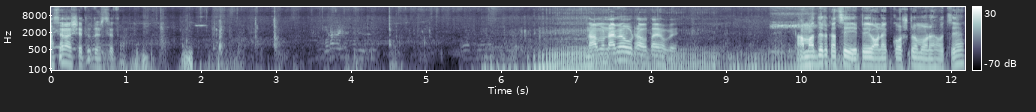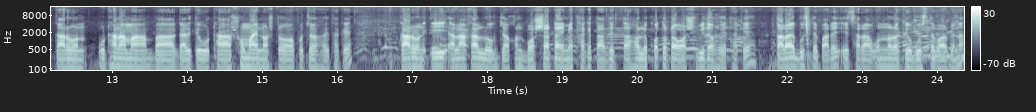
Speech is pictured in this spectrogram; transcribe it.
আসে না সে তো ধরছে তো। নাম, নামে ওঠাও তাই হবে। আমাদের কাছে এটাই অনেক কষ্ট মনে হচ্ছে, কারণ ওঠানামা বা গাড়িতে ওঠা সময় নষ্ট অপচয় হয়ে থাকে। কারণ এই এলাকার লোক যখন বর্ষা টাইমে থাকে, তাদের তাহলে কতটা অসুবিধা হয়ে থাকে, তারাই বুঝতে পারে, এছাড়া অন্যরা কেউ বুঝতে পারবে না।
